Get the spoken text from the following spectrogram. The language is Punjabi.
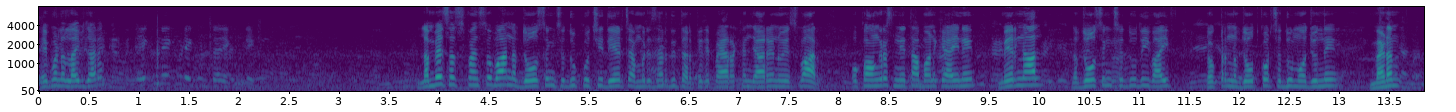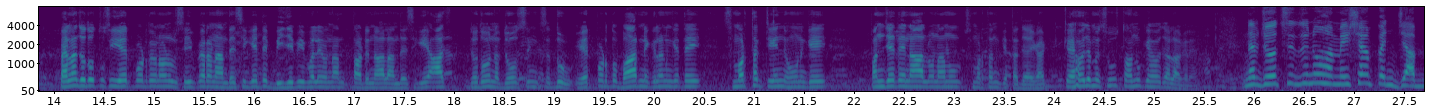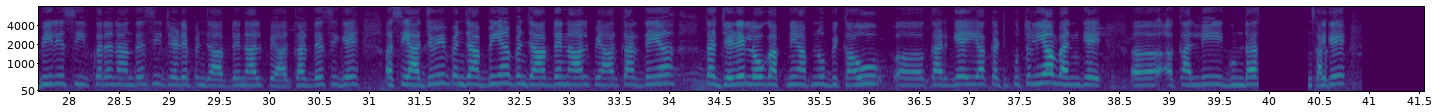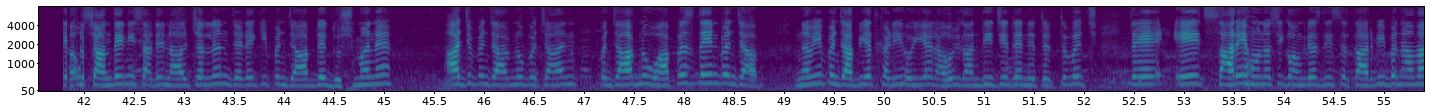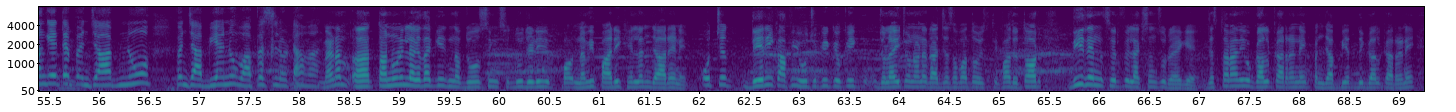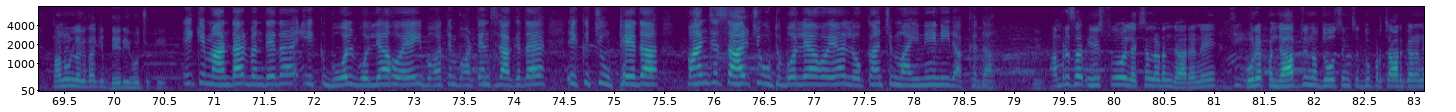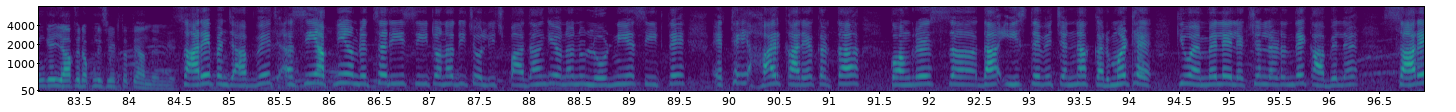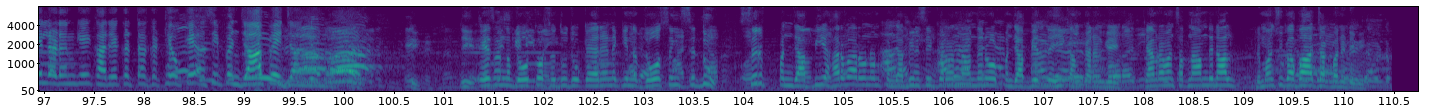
ਇੱਕ ਮਿੰਟ ਲਾਈਵ ਜਾ ਰਿਹਾ ਲੰਬੇ ਸਸਪੈਂਸ ਤੋਂ ਬਾਅਦ ਨਵਜੋਤ ਸਿੰਘ ਸਿੱਧੂ ਕੁਛ ਹੀ ਦੇਰ ਚ ਅੰਮ੍ਰਿਤਸਰ ਦੀ ਧਰਤੀ ਤੇ ਪੈਰ ਰੱਖਣ ਜਾ ਰਹੇ ਨੇ ਇਸ ਵਾਰ ਉਹ ਕਾਂਗਰਸ ਨੇਤਾ ਬਣ ਕੇ ਆਏ ਨੇ ਮੇਰੇ ਨਾਲ ਨਵਜੋਤ ਸਿੰਘ ਸਿੱਧੂ ਦੀ ਵਾਈਫ ਡਾਕਟਰ ਨਵਜੋਤ ਕੌਰ ਸਿੱਧੂ ਮੌਜੂਦ ਨੇ ਮੈਡਮ ਪਹਿਲਾਂ ਜਦੋਂ ਤੁਸੀਂ 에ਅਰਪੋਰਟ ਤੇ ਉਹਨਾਂ ਨੂੰ ਰਿਸੀਵ ਕਰਨ ਆਉਂਦੇ ਸੀਗੇ ਤੇ ਬੀਜੇਪੀ ਵਾਲੇ ਉਹਨਾਂ ਤੁਹਾਡੇ ਨਾਲ ਆਉਂਦੇ ਸੀਗੇ ਅੱਜ ਜਦੋਂ ਨਵਜੋਤ ਸਿੰਘ ਸਿੱਧੂ 에ਅਰਪੋਰਟ ਤੋਂ ਬਾਹਰ ਨਿਕਲਣਗੇ ਤੇ ਸਮਰਥਕ ਚੇਂਜ ਹੋਣਗੇ ਪੰਜੇ ਦੇ ਨਾਲ ਉਹਨਾਂ ਨੂੰ ਸਮਰਥਨ ਕੀਤਾ ਜਾਏਗਾ। ਕਿਹੋ ਜਿਹਾ ਮਹਿਸੂਸ ਤੁਹਾਨੂੰ ਕਿਹੋ ਜਿਹਾ ਲੱਗ ਰਿਹਾ? ਨਵਜੋਤ ਸਿੱਧੂ ਨੂੰ ਹਮੇਸ਼ਾ ਪੰਜਾਬੀ ਰਿਸੀਵ ਕਰਨ ਆਉਂਦੇ ਸੀ ਜਿਹੜੇ ਪੰਜਾਬ ਦੇ ਨਾਲ ਪਿਆਰ ਕਰਦੇ ਸੀਗੇ। ਅਸੀਂ ਅੱਜ ਵੀ ਪੰਜਾਬੀ ਆ ਪੰਜਾਬ ਦੇ ਨਾਲ ਪਿਆਰ ਕਰਦੇ ਆ ਤਾਂ ਜਿਹੜੇ ਲੋਕ ਆਪਣੇ ਆਪ ਨੂੰ ਬਿਕਾਊ ਅ, ਕਰ ਗਏ ਜਾਂ ਕਠਪੁਤਲੀਆਂ ਬਣ ਗਏ ਅ, ਅਕਾਲੀ ਗੁੰਡਾ ਸੀਗੇ ਉਹ ਚਾਹੁੰਦੇ ਨਹੀਂ ਸਾਡੇ ਨਾਲ ਚੱਲਣ ਜਿਹੜੇ ਕਿ ਪੰਜਾਬ ਦੇ ਦੁਸ਼ਮਣ ਹੈ। ਅੱਜ ਪੰਜਾਬ ਨੂੰ ਬਚਾਉਣ ਪੰਜਾਬ ਨੂੰ ਵਾਪਸ ਦੇਣ ਪੰਜਾਬ। ਨਵੀਂ ਪੰਜਾਬੀਅਤ ਖੜੀ ਹੋਈ ਹੈ ਰਾਹੁਲ ਗਾਂਧੀ ਜੀ ਦੇ ਨੇਤਰਤਵ ਵਿੱਚ ਤੇ ਇਹ ਸਾਰੇ ਹੁਣ ਅਸੀਂ ਕਾਂਗਰਸ ਦੀ ਸਰਕਾਰ ਵੀ ਬਣਾਵਾਂਗੇ ਤੇ ਪੰਜਾਬ ਨੂੰ ਪੰਜਾਬੀਆਂ ਨੂੰ ਵਾਪਸ ਲੌਟਾਵਾਂਗੇ। ਮੈਡਮ ਤੁਹਾਨੂੰ ਨਹੀਂ ਲੱਗਦਾ ਕਿ ਨਵਜੋਤ ਸਿੰਘ ਸਿੱਧੂ ਜਿਹੜੀ ਨਵੀਂ ਪਾਰੀ ਖੇਲਣ ਜਾ ਰਹੇ ਨੇ ਉਹ ਚ ਦੇਰੀ ਕਾਫੀ ਹੋ ਚੁੱਕੀ ਕਿਉਂਕਿ ਜੁਲਾਈ ਚ ਉਹਨਾਂ ਨੇ ਰਾਜ ਸਭਾ ਤੋਂ ਇਸਤੀਫਾ ਦਿੱਤਾ ਔਰ 20 ਦਿਨ ਸਿਰਫ ਇਲੈਕਸ਼ਨ ਤੋਂ ਰਹਿ ਗਏ। ਜਿਸ ਤਰ੍ਹਾਂ ਦੀ ਉਹ ਗੱਲ ਕਰ ਰਹੇ ਨੇ ਪੰਜਾਬੀਅਤ ਦੀ ਗੱਲ ਕਰ ਰਹੇ ਨੇ ਤੁਹਾਨੂੰ ਲੱਗਦਾ ਕਿ ਦੇਰੀ ਹੋ ਚੁੱਕੀ ਹੈ? ਇੱਕ ਇਮਾਨਦਾਰ ਬੰਦੇ ਦਾ ਇੱਕ ਬੋਲ ਬੋਲਿਆ ਹੋਇਆ ਹੀ ਬਹੁਤ ਇੰਪੋਰਟੈਂਸ ਰੱਖਦਾ ਹੈ। ਇੱਕ ਝੂਠੇ ਦਾ 5 ਸਾਲ ਝੂਠ ਬੋਲਿਆ ਹੋਇਆ ਲੋਕਾਂ 'ਚ ਮਾਇਨੇ ਨਹੀਂ ਰੱਖਦਾ। ਅੰਮ੍ਰਿਤਸਰ ਈਸਟ ਤੋਂ ਇਲੈਕਸ਼ਨ ਲੜਨ ਜਾ ਰਹੇ ਨੇ। ਪੂਰੇ ਪੰਜਾਬ 'ਚ ਨਵਜੋਤ ਸਿੰਘ ਸਿੱਧੂ ਪ੍ਰਚਾਰ ਕਰਨਗੇ ਜਾਂ ਫਿਰ ਆਪਣੀ ਸੀਟ ਤੇ ਧਿਆਨ ਦੇਣਗੇ? ਸਾਰੇ ਪੰਜਾਬ ਵਿੱਚ ਅਸੀਂ ਆਪਣੀ ਅੰਮ੍ਰਿਤਸਰੀ ਸੀਟ ਉਹਨਾਂ ਦੀ ਝੋਲੀ 'ਚ ਪਾ ਦਾਂਗੇ। ਉਹਨਾਂ ਨੂੰ ਲੋੜ ਨਹੀਂ ਹੈ ਸੀਟ ਤੇ। ਇੱਥੇ ਹਰ ਕਾਰਿਆਕਰਤਾ ਕਾਂਗਰਸ ਦਾ ਈਸਟ ਦੇ ਵਿੱਚ ਇੰਨਾ ਕਰਮਟ ਹੈ ਕਿ ਉਹ ਐਮਐਲਏ ਇਲੈਕਸ਼ਨ ਲੜਨ ਦੇ ਕਾਬਿਲ ਹੈ। ਸਾਰੇ ਲੜਨਗੇ, ਕਾਰਿਆਕਰਤਾ ਇਕੱਠੇ ਹੋ ਕੇ ਅਸੀਂ ਪੰਜਾਬ ਭੇਜਾਂਗੇ ਉਹਨਾਂ ਨੂੰ। ਜੀ ਜੀ, ਇਹ ਸਨ ਨਵਜੋਤ ਕੌਰ ਸਿੱਧੂ ਜੋ ਕਹਿ ਰਹੇ ਨੇ ਕਿ ਨਵਜੋਤ ਸਿੰਘ ਸਿੱਧੂ ਸਿਰਫ ਪੰਜਾਬੀ, ਹਰ ਵਾਰ ਉਹਨਾਂ ਨੂੰ ਪੰਜਾਬੀ ਰਿਸੀਵ ਕਰਨ ਆਉਂਦੇ ਨੇ ਔਰ ਪੰਜਾਬੀਅਤ ਲਈ ਹੀ ਕੰਮ ਕਰਨਗੇ। ਕੈਮਰਾਮੈਨ ਸਤਨਾਮ ਦੇ ਨਾਲ, ਰਿਮਾਂਸ਼ੂ ਗਾਬਾ ਜਗਬਾਨੀ ਟੀਵੀ।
